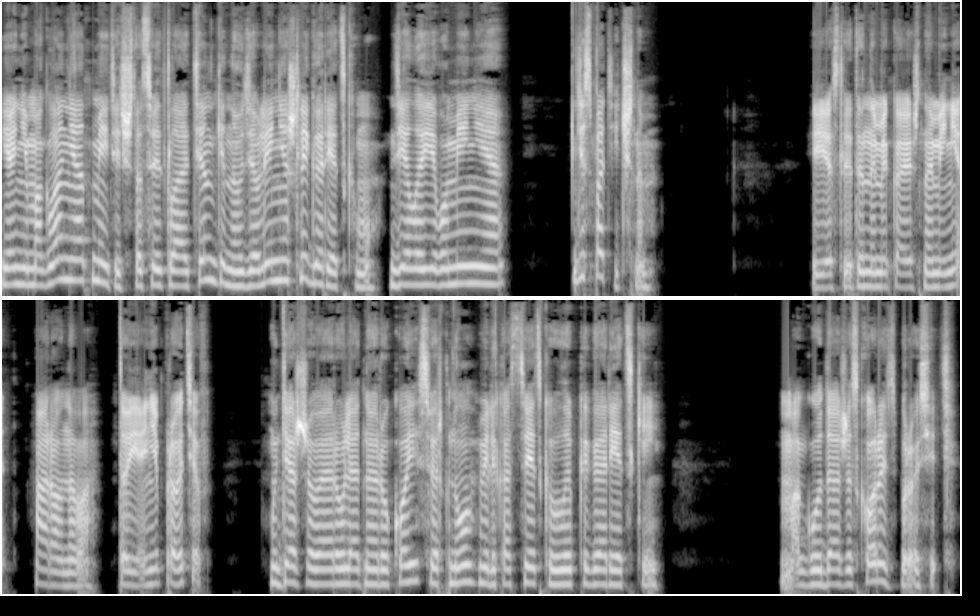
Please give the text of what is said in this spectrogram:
я не могла не отметить, что светлые оттенки на удивление шли Горецкому, делая его менее деспотичным. «Если ты намекаешь на минет, Аронова, то я не против». Удерживая руль одной рукой, сверкнул великосветской улыбкой Горецкий. «Могу даже скорость сбросить».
